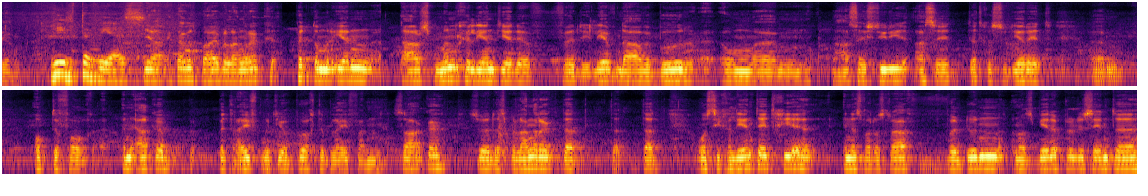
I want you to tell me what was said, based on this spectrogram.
ja hier te wees. Ja, ek dink dit is baie belangrik. Punt nommer 1, daar's min geleenthede vir die lewende hawe boer eh, om ehm um, na sy studie as hy dit gestudeer het, ehm um, op te volg. In elke bedryf moet jy op hoogte bly van sake. So dis belangrik dat dat dat ons die geleentheid gee en dis wat ons graag wil doen aan ons mede-produsente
